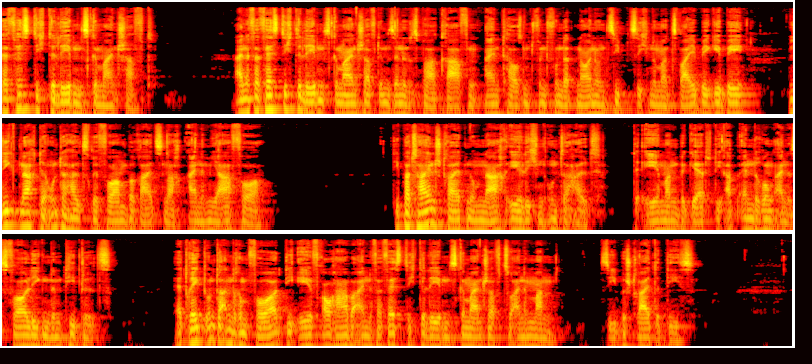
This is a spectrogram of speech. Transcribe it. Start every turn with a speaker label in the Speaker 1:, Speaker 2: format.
Speaker 1: Verfestigte Lebensgemeinschaft Eine verfestigte Lebensgemeinschaft im Sinne des § 1579 Nr. 2 BGB liegt nach der Unterhaltsreform bereits nach einem Jahr vor. Die Parteien streiten um nachehelichen Unterhalt. Der Ehemann begehrt die Abänderung eines vorliegenden Titels. Er trägt unter anderem vor, die Ehefrau habe eine verfestigte Lebensgemeinschaft zu einem Mann. Sie bestreitet dies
